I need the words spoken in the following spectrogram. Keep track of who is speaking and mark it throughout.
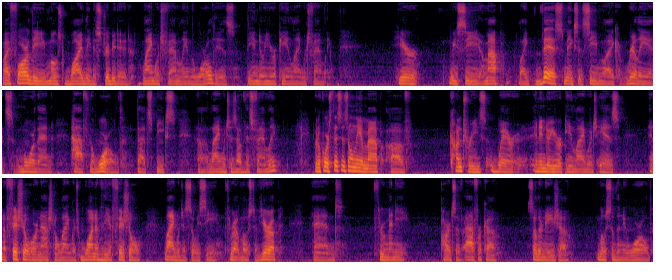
Speaker 1: By far the most widely distributed language family in the world is the Indo-European language family. Here we see a map like this makes it seem like really it's more than half the world that speaks uh, languages of this family. But of course this is only a map of countries where an Indo-European language is an official or national language, one of the official languages. So we see throughout most of Europe and through many parts of Africa, Southern Asia, most of the New World.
